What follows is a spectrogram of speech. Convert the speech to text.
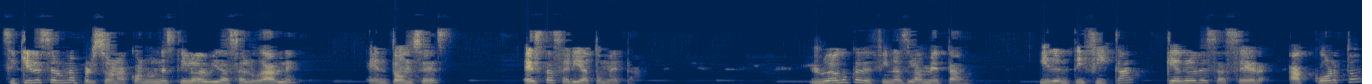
si quieres ser una persona con un estilo de vida saludable, entonces, esta sería tu meta. Luego que definas la meta, identifica qué debes hacer a corto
